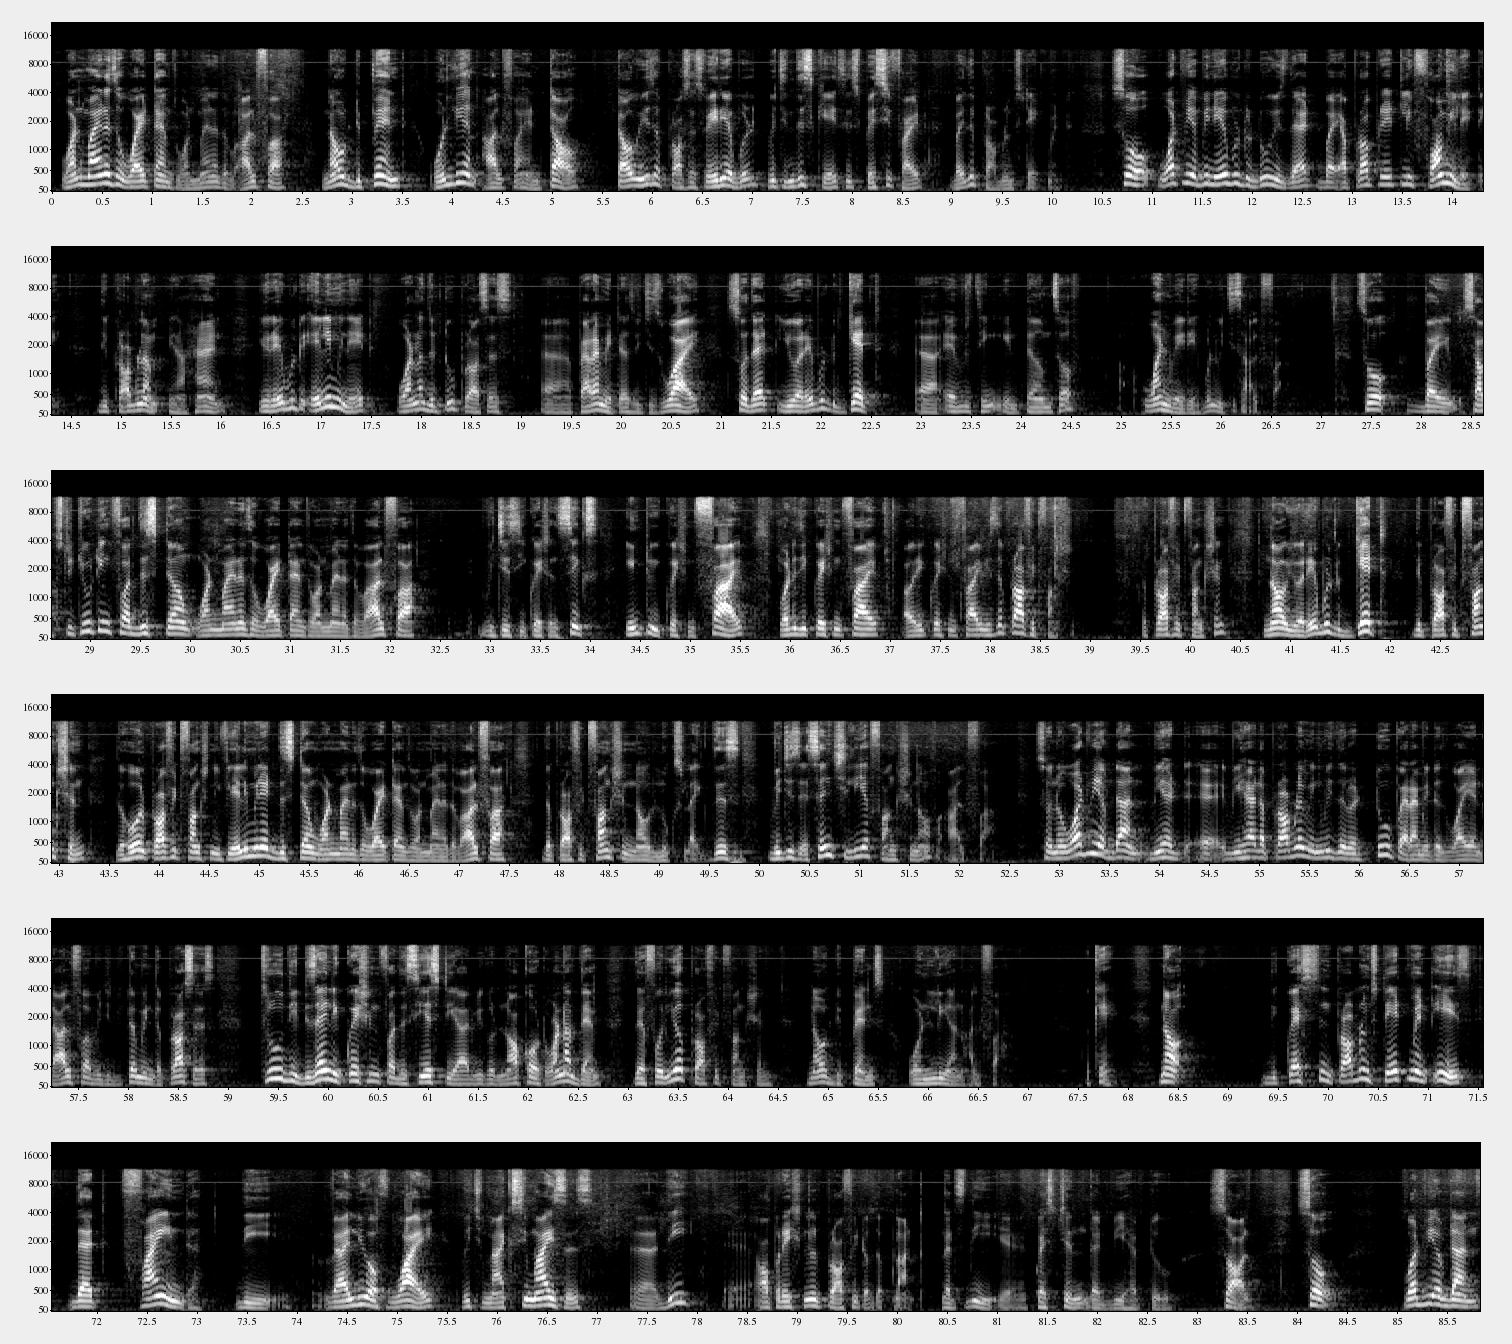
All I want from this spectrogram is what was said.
1 minus of y times 1 minus of alpha now depend only on alpha and tau. Tau is a process variable which in this case is specified by the problem statement. So, what we have been able to do is that by appropriately formulating the problem in a hand, you are able to eliminate one of the two process uh, parameters which is y. So, that you are able to get Uh, everything in terms of one variable which is alpha. So, by substituting for this term 1 minus of y times 1 minus of alpha which is equation 6 into equation 5. What is equation 5? Our equation 5 is the profit function. The profit function. Now, you are able to get the profit function the whole profit function if you eliminate this term 1 minus of y times 1 minus of alpha the profit function now looks like this which is essentially a function of alpha. So, now what we have done we had uh, we had a problem in which there were two parameters y and alpha which determined the process through the design equation for the CSTR, we could knock out one of them. Therefore, your profit function now depends only on alpha. Okay. Now, the question problem statement is that find the value of y which maximizes uh, the uh, operational profit of the plant. That is the uh, question that we have to solve. So, what we have done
